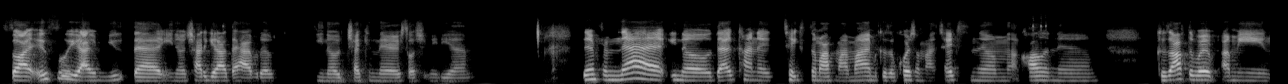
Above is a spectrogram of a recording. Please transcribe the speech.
so I instantly I mute that, you know, try to get out the habit of, you know, checking their social media. Then from that, you know, that kind of takes them off my mind because of course I'm not texting them, I'm not calling them. Cause off the web, I mean,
